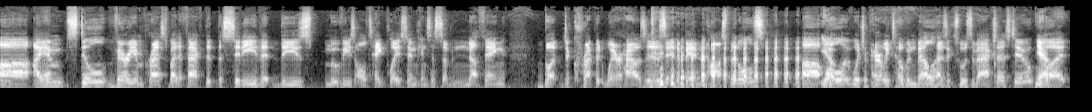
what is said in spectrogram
Uh, I am still very impressed by the fact that the city that these movies all take place in consists of nothing but decrepit warehouses and abandoned hospitals, uh, Yep. all of which apparently Tobin Bell has exclusive access to. Yeah. But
